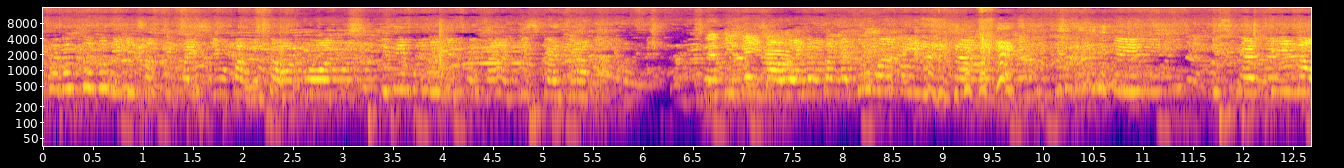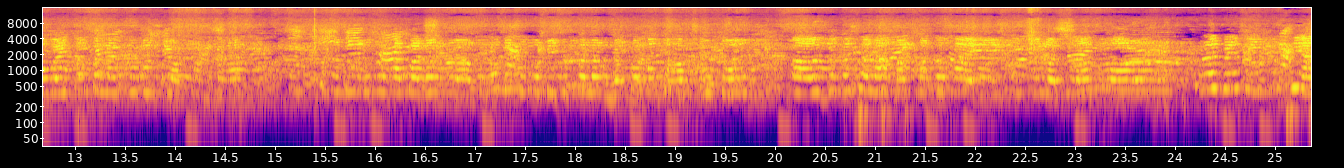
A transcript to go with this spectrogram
Sana sa nagiging sacrifice niyo para sa akin. Hindi mo nagiging sa nahagis ka niya. Nabigay na wala sa kaduwa kay Lisa. Iskat kay inaway sa palang kami ka palang ka? Ano mo apo mo? Ah, kapasalamat mo ko kay Nicolas Rockmore. Everything siya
